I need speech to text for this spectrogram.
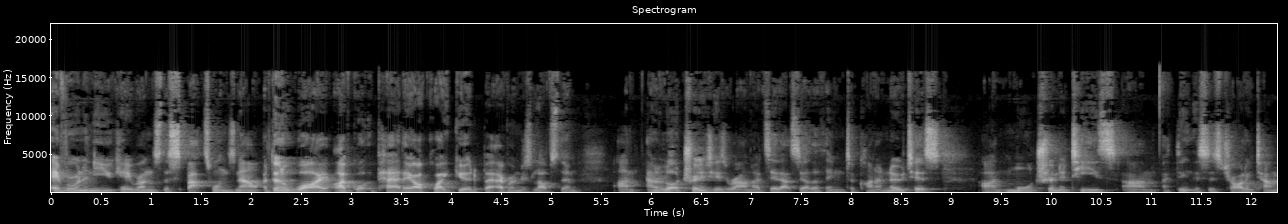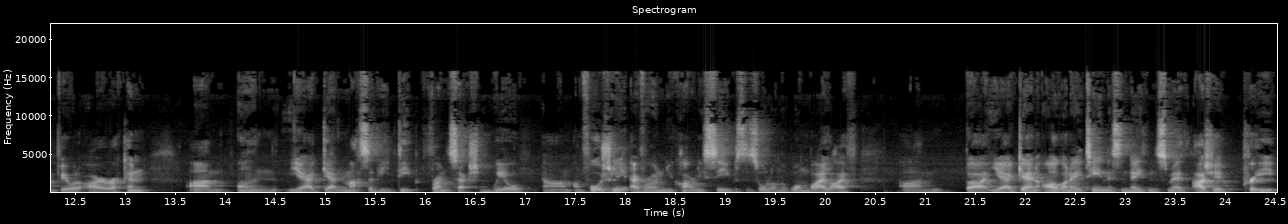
Everyone in the UK runs the Spats ones now. I don't know why. I've got a pair. They are quite good, but everyone just loves them. Um, and a lot of Trinities around. I'd say that's the other thing to kind of notice. Um, more Trinities. Um, I think this is Charlie Tanfield, I reckon. Um, on, yeah, again, massively deep front section wheel. Um, unfortunately, everyone you can't really see because it's all on the one by life. Um, but yeah, again, Argon 18, this is Nathan Smith. Actually, pretty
